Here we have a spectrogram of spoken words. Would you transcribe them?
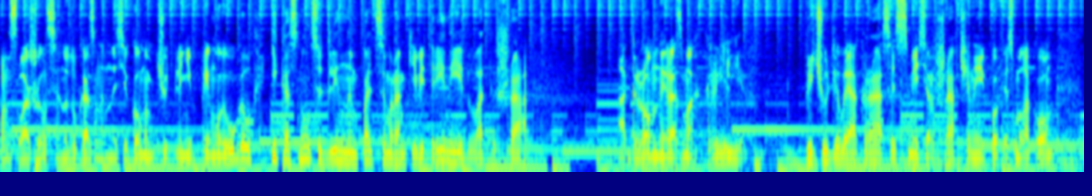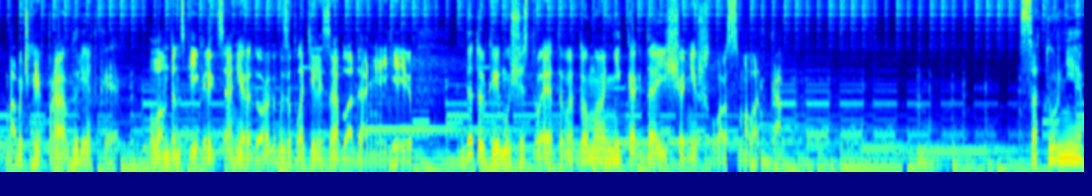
Он сложился над указанным насекомым чуть ли не в прямой угол и коснулся длинным пальцем рамки витрины, едва дыша — Огромный размах крыльев, причудливый окрас из смеси ржавчины и кофе с молоком. Бабочка и вправду редкая. Лондонские коллекционеры дорого бы заплатили за обладание ею. Да только имущество этого дома никогда еще не шло с молотка. «Сатурния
